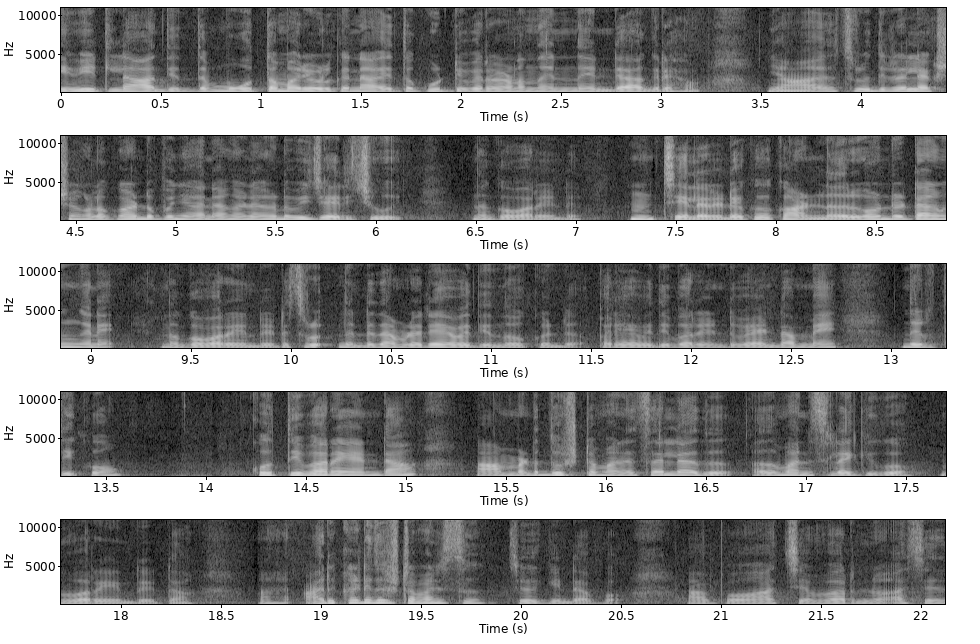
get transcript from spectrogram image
ഈ വീട്ടിലെ ആദ്യത്തെ മൂത്ത മരുകൾക്ക് തന്നെ ആദ്യത്തെ കുട്ടി പിറകണം എന്ന് എന്റെ ആഗ്രഹം. ഞാൻ ശ്രുതിയുടെ ലക്ഷങ്ങളൊക്കെ കണ്ടപ്പോൾ ഞാൻ അങ്ങനെ അങ്ങോട്ട് വിചാരിച്ചു പോയി എന്നൊക്കെ പറയുന്നുണ്ട്. ചിലരുടെയൊക്കെ കണ്ണേറ് കൊണ്ടിട്ടാണ് ഇങ്ങനെ എന്നൊക്കെ പറയുന്നുണ്ട് എന്നിട്ട് നമ്മുടെ രേവതി നോക്കുന്നുണ്ട്. അപ്പോൾ രേവതി പറയുന്നുണ്ട് വേണ്ട അമ്മേ നിർത്തിക്കോ. കൊത്തി പറയണ്ട അമ്മയുടെ ദുഷ്ടമനസ്സല്ല അത്. അത് മനസ്സിലാക്കിക്കോ എന്ന് പറയുന്നുണ്ട് കേട്ടോ ആർക്കടി ദുഷ്ടമനസ്സ് ചോദിക്കുന്നുണ്ട് അപ്പോൾ അപ്പോൾ അച്ഛൻ പറഞ്ഞു അച്ഛൻ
